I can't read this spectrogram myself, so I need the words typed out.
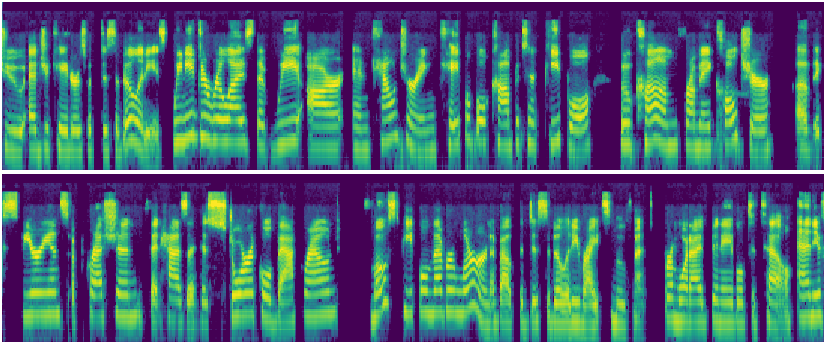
to educators with disabilities? We need to realize that we are encountering capable, competent people who come from a culture of experience, oppression that has a historical background. Most people never learn about the disability rights movement from what I've been able to tell. And if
